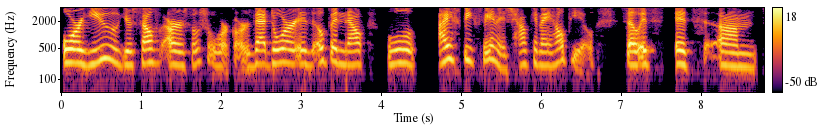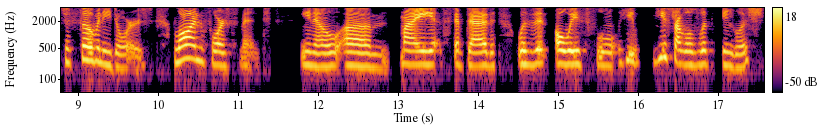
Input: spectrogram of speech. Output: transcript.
or you yourself are a social worker that door is open now well i speak spanish how can i help you? So it's it's um just so many doors. Law enforcement you know um my stepdad wasn't always fluent he he struggles with english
